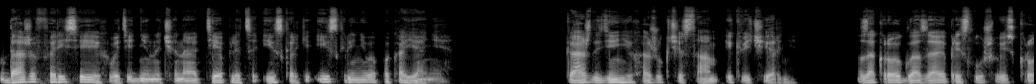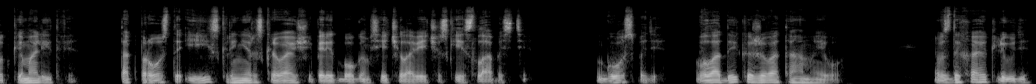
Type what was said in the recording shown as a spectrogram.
Даже в фарисеях в эти дни начинают теплиться искорки искреннего покаяния. Каждый день я хожу к часам и к вечерне. Закрою глаза и прислушиваюсь к кроткой молитве, так просто и искренне раскрывающей перед Богом все человеческие слабости. «Господи, владыка живота моего!» Вздыхают люди,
